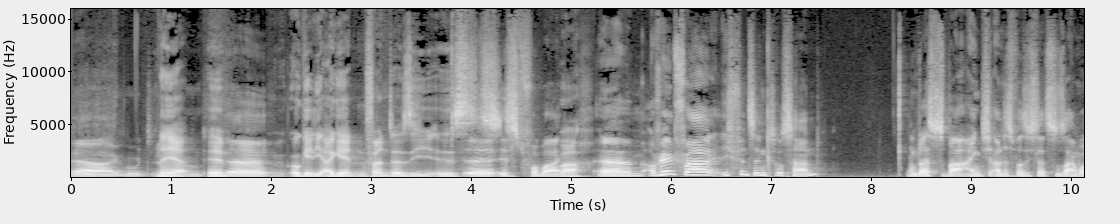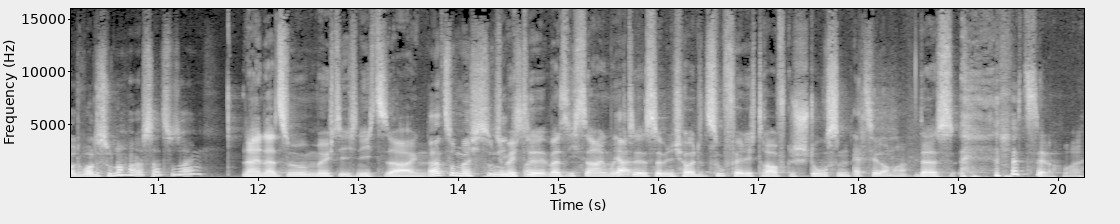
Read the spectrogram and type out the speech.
ja, gut. Naja, ähm, ähm, äh, okay, die Agentenfantasie ist, äh, ist vorbei. Wach. Ähm, auf jeden Fall, ich finde es interessant. Und das war eigentlich alles, was ich dazu sagen wollte. Wolltest du noch was dazu sagen? Nein, dazu möchte ich nichts sagen. Dazu möchtest du ich nichts möchte, sagen. Was ich sagen möchte, ja. ist, da bin ich heute zufällig drauf gestoßen. Erzähl doch mal. Dass, erzähl doch mal.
